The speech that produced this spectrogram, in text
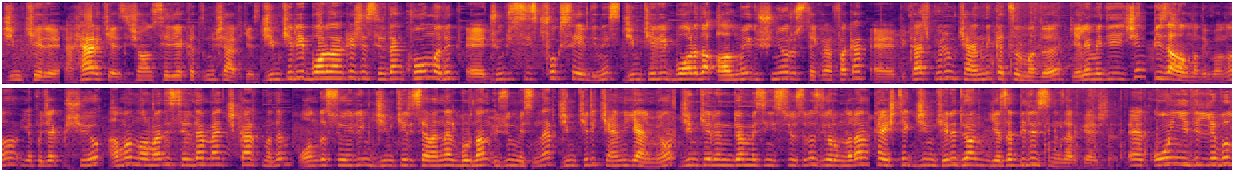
Jim Carrey. Yani herkes şu an seriye katılmış herkes. Jim Carrey'i bu arada arkadaşlar seriden kovmadık. E, çünkü siz çok sevdiniz. Jim Carrey'i bu arada almayı düşünüyoruz tekrar fakat e, birkaç bölüm kendi katılmadı. Gelemediği için biz almadık onu. Yapacak bir şey yok. Ama normalde seriden ben çıkartmadım. Onu da söyleyeyim. Jim Carrey sevenler buradan üzülmesinler. Jim Carrey kendi gelmiyor. Jim Carrey'nin dönmesini istiyorsanız yorumlara hashtag Jim Carrey dön yazabilirsiniz arkadaşlar. Evet 17 level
